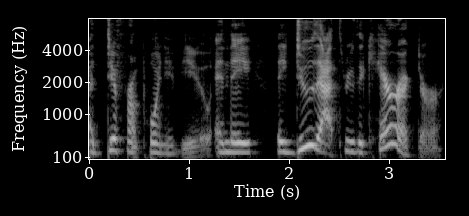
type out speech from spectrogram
a different point of view and they they do that through the character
